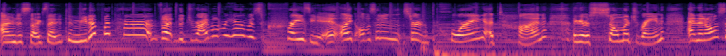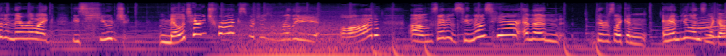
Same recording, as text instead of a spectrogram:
I'm just so excited to meet up with her. But the drive over here was crazy. It like all of a sudden started pouring a ton. Like there was so much rain. And then all of a sudden there were like these huge military trucks, which was really odd because um, I haven't seen those here. And then there was like an ambulance and like a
